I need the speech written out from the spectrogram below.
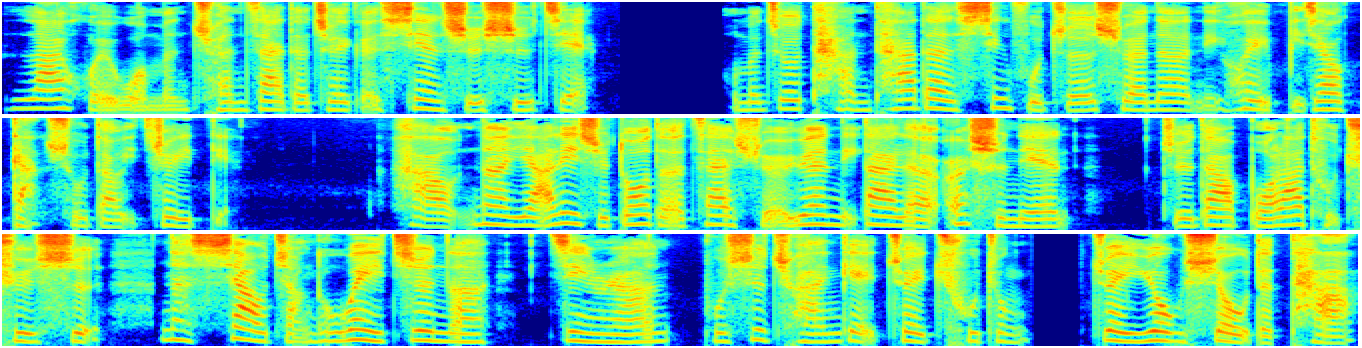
拉回我们存在的这个现实世界。我们就谈他的幸福哲学呢，你会比较感受到这一点。好，那亚里士多德在学院里待了二十年，直到柏拉图去世。那校长的位置呢，竟然不是传给最出众、最优秀的他。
